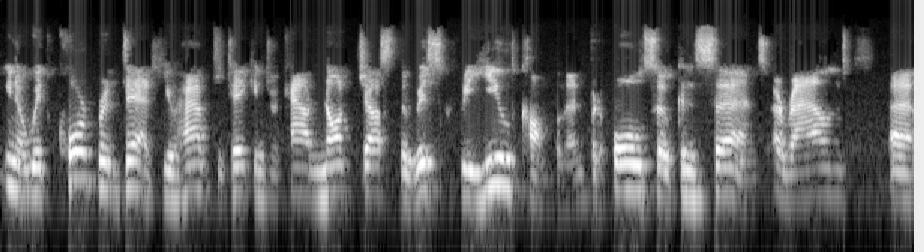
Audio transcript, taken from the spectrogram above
you know, with corporate debt, you have to take into account not just the risk-free yield component, but also concerns around uh,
